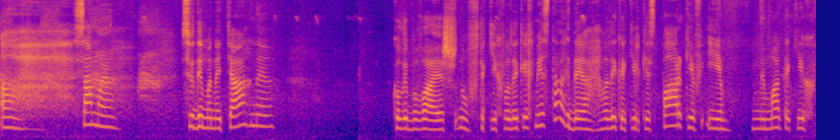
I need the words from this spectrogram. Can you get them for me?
а, саме Сюди мене тягне, коли буваєш ну, в таких великих містах, де велика кількість парків і нема таких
